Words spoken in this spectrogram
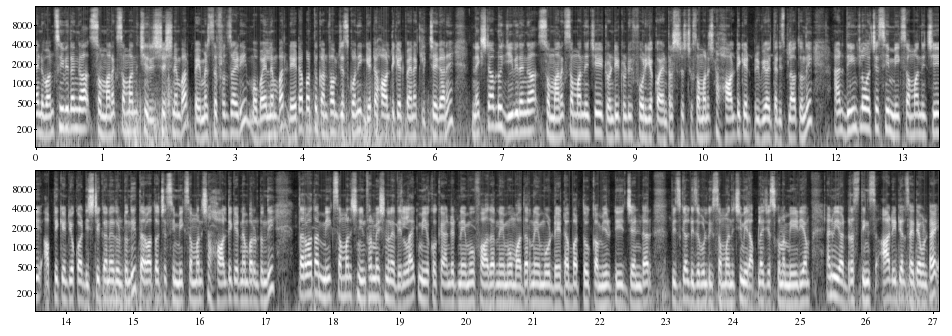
అండ్ వన్స్ ఈ విధంగా సో మనకు సంబంధించి registration number payments reference ID mobile number date of birth confirm చేసుకొని గెట్ హాల్ టికెట్ పైన క్లిక్ చేయగానే నెక్స్ట్ టాబ్లో ఈ విధంగా సో మనకు సంబంధించి ట్వంటీ ట్వంటీ ఫోర్ యొక్క ఎంట్రన్స్ టెస్ట్కి సంబంధించిన హాల్ టికెట్ ప్రివ్యూ అయితే డిస్ప్లే అవుతుంది. అండ్ దీంట్లో వచ్చేసి మీకు సంబంధించి అప్లికెంట్ యొక్క డిస్టిక్ అనేది ఉంటుంది. తర్వాత వచ్చేసి మీకు సంబంధించిన హాల్ టికెట్ నెంబర్ ఉంటుంది. తర్వాత మీకు సంబంధించిన ఇన్ఫర్మేషన్ అనేది లైక్ మీ యొక్క candidate name father name mother name date of birth community gender physical డిజబిలిటీకి సంబంధించి మీరు అప్లై చేసుకున్న మీడియం అండ్ మీ అడ్రస్ థింగ్స్ ఆ డీటెయిల్స్ అయితే ఉంటాయి.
